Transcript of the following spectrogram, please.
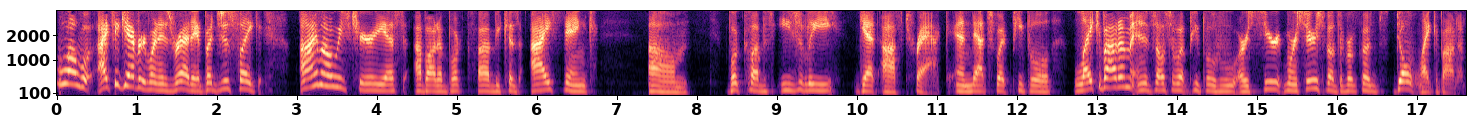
It? thi- well, I think everyone has read it, but just like I'm always curious about a book club because I think um, book clubs easily get off track, and that's what people like about them, and it's also what people who are ser- more serious about the book clubs don't like about them.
